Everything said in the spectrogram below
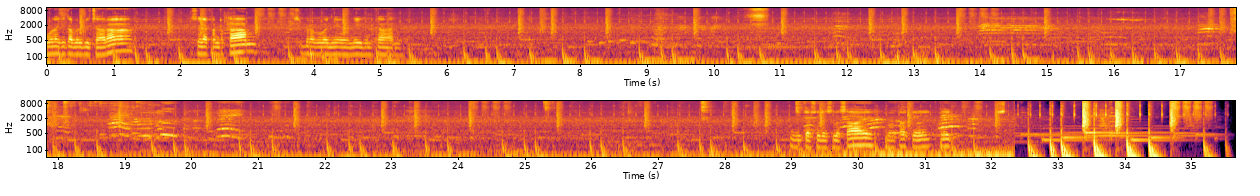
mulai kita berbicara silakan rekam seberapa banyak yang diinginkan jika sudah selesai maka klik klik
